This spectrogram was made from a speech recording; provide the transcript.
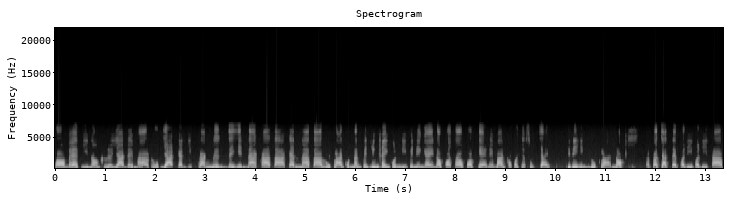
พ่อแม่พี่น้องเครือญาติได้มารวมญาติกันอีกครั้งหนึ่งได้เห็นหน้าค่าตากันหน้าตาลูกหลานคนนั้นเป็นยังไงคนนี้เป็นยังไงเนาะพ่อเฒ่าพ่อแก่ในบ้านเขาก็จะสุขใจที่ได้เห็นลูกหลานเนาะแล้วก็จัดแต่พอดีพอดีตาม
